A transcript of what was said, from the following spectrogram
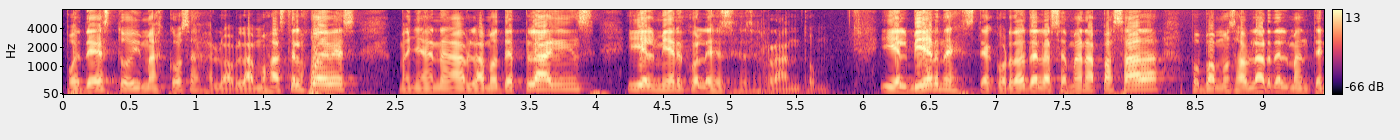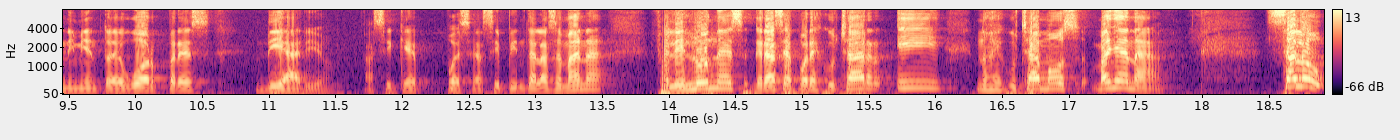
Pues de esto y más cosas lo hablamos hasta el jueves, mañana hablamos de plugins y el miércoles es random. Y el viernes, ¿te acordás de la semana pasada? Pues vamos a hablar del mantenimiento de WordPress diario. Así que pues así pinta la semana. Feliz lunes, gracias por escuchar y nos escuchamos mañana. ¡Salud!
